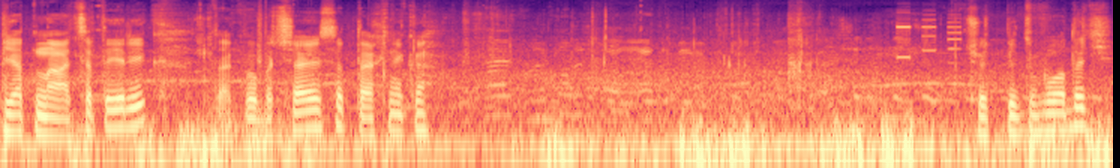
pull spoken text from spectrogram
15 рік. Так, вибачаюся, техніка. Чуть підводить.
